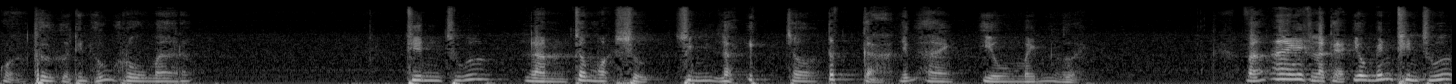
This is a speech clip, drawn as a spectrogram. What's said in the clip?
của thư của thiên hữu Roma đó, Thiên Chúa làm cho mọi sự sinh lợi ích cho tất cả những ai yêu mến người. Và ai là kẻ yêu mến Thiên Chúa?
